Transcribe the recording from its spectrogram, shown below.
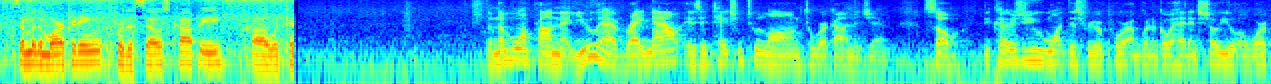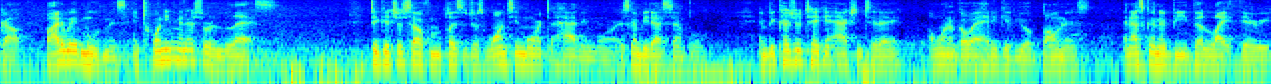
some of the marketing for the sales copy uh, with. The number one problem that you have right now is it takes you too long to work out in the gym. So, because you want this free report, I'm going to go ahead and show you a workout, bodyweight movements, in 20 minutes or less to get yourself from a place of just wanting more to having more. It's going to be that simple. And because you're taking action today, I want to go ahead and give you a bonus. And that's going to be the light theory,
